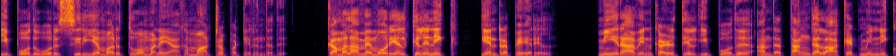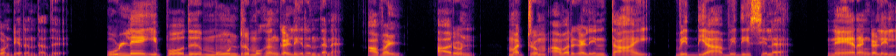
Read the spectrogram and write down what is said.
இப்போது ஒரு சிறிய மருத்துவமனையாக மாற்றப்பட்டிருந்தது. கமலா மெமோரியல் கிளினிக் என்ற பெயரில். மீராவின் கழுத்தில் இப்போது அந்த தங்க லாக்கெட் மின்னிக் கொண்டிருந்தது. உள்ளே இப்போது மூன்று முகங்கள் இருந்தன. அவள் அருண் மற்றும் அவர்களின் தாய் வித்யா விதி சில நேரங்களில்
